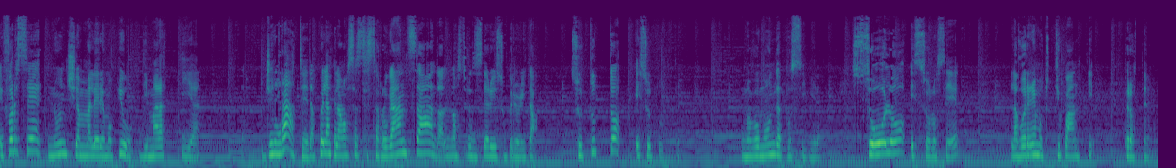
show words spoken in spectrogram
E forse non ci ammaleremo più di malattie generate da quella che è la nostra stessa arroganza, dal nostro desiderio di superiorità, su tutto e su tutti. Un nuovo mondo è possibile solo e solo se lavoreremo tutti quanti per ottenerlo.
